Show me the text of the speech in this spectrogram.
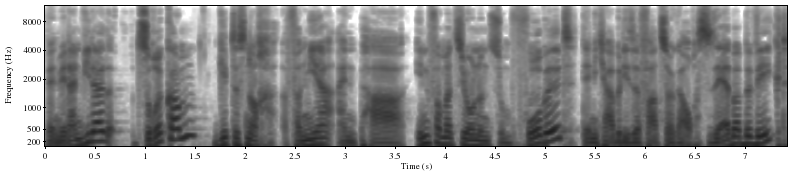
Wenn wir dann wieder zurückkommen, gibt es noch von mir ein paar Informationen zum Vorbild, denn ich habe diese Fahrzeuge auch selber bewegt.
